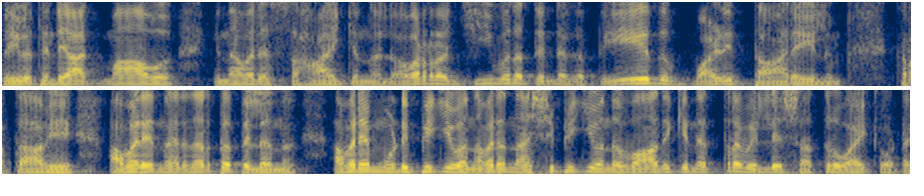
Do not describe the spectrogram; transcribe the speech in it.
ദൈവത്തിന്റെ ആത്മാവ് ഇന്ന് അവരെ സഹായിക്കുന്നല്ലോ. അവരുടെ ജീവിതത്തിന്റെ അകത്ത് ഏത് വഴി താരയിലും കർത്താവെ അവരെ നിലനിർത്തത്തില്ലെന്ന് അവരെ മുടിപ്പിക്കുമെന്ന് അവരെ നശിപ്പിക്കുമെന്ന് വാദിക്കുന്ന എത്ര വലിയ ശത്രുവായിക്കോട്ടെ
